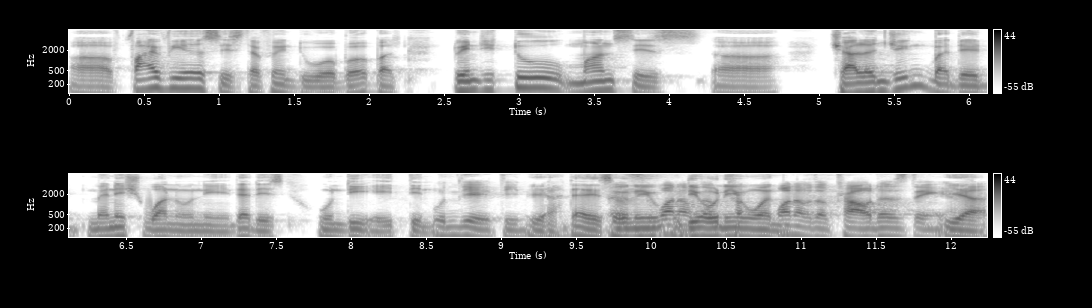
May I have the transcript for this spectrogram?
Uh, five years is definitely doable, but 22 months is uh, challenging. But they manage one only. That is Undi 18. Undi 18. yeah, that is That's only one of the only one. One of the proudest thing. Yeah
